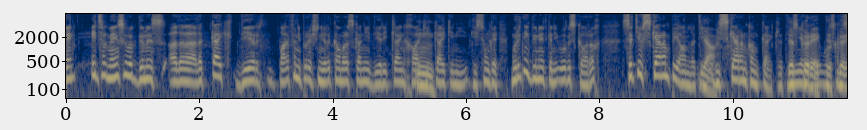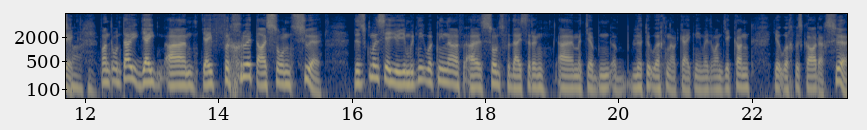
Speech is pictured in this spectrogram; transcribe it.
En iets wat mense ook doen is hulle hulle kyk deur baie van die professionele kameras kan jy deur die klein gaatjie mm. kyk en die die son kyk. Moet dit nie doen net kan die oë beskadig. Sit jou skermpie aan dat jy ja. op die skerm kan kyk. Dis korrek, dis korrek. Want onthou jy ehm uh, jy vergroot daai son so. Dis kom ons sê jy, jy moet nie ook nie na uh, sonsverduistering uh, met jou blote oog na kyk nie, met, want jy kan jou oog beskadig. So.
